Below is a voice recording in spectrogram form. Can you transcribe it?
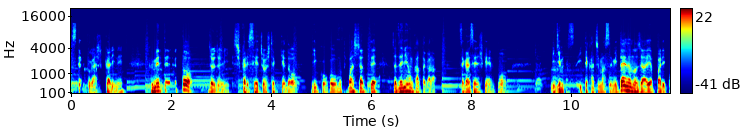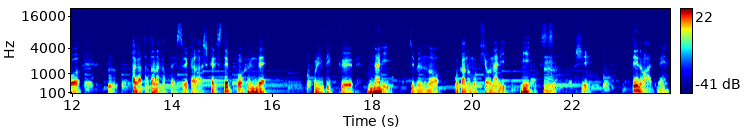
ステップがしっかりね、踏めてると、徐々にしっかり成長していくけど、一個こうもう飛ばしちゃって、じゃあ全日本勝ったから、世界選手権も行きます、行って勝ちますみたいなのじゃ、やっぱりこう、うん。歯が立たなかったりするから、しっかりステップを踏んで、オリンピックなり、自分の他の目標なりに進んでほしいっていうのはあるね。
